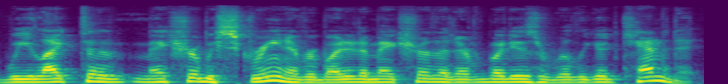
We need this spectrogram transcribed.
we like to make sure we screen everybody to make sure that everybody is a really good candidate.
